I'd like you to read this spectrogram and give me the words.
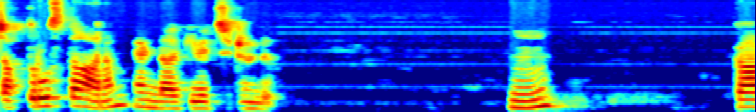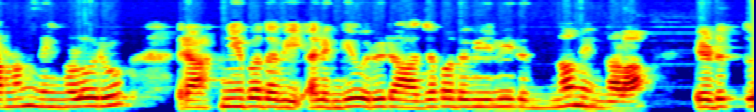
ശത്രുസ്ഥാനം ഉണ്ടാക്കി വെച്ചിട്ടുണ്ട്. കാരണം നിങ്ങളൊരു രാജ്ഞി പദവി അല്ലെങ്കിൽ ഒരു രാജപദവിയിൽ ഇരുന്ന നിങ്ങളെ എടുത്ത്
